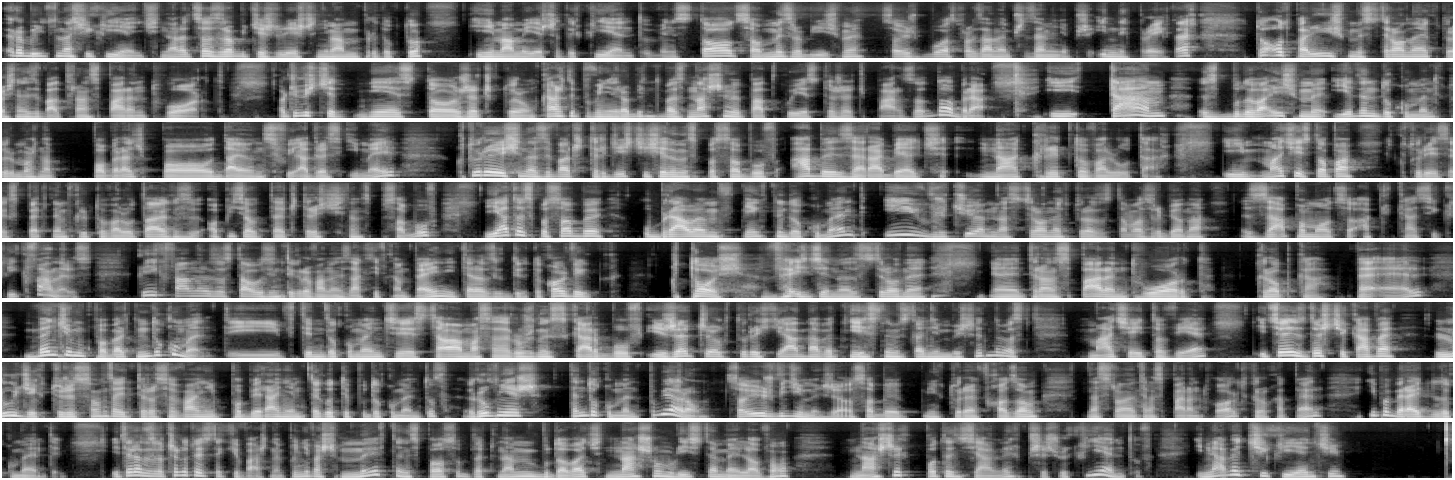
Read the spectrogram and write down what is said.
robili to nasi klienci. No ale co zrobić, jeżeli jeszcze nie mamy produktu i nie mamy jeszcze tych klientów? Więc to, co my zrobiliśmy, co już było sprawdzane przeze mnie przy innych projektach, to odpaliliśmy stronę, która się nazywa Transparent World. Oczywiście nie jest to rzecz, którą każdy powinien robić, natomiast w naszym wypadku jest to rzecz bardzo dobra. I tam zbudowaliśmy jeden dokument, który można pobrać, podając swój adres e-mail, który się nazywa 47 sposobów, aby zarabiać na kryptowalutach. I Maciej Stopa, który jest ekspertem w kryptowalutach, opisał te 47 sposobów. Ja te sposoby ubrałem w piękny dokument i wrzuciłem na stronę, która została zrobiona za pomocą aplikacji ClickFunnels. ClickFunnels zostało zintegrowane z ActiveCampaign i teraz gdy ktokolwiek ktoś wejdzie na stronę e, transparentworld.pl będzie mógł pobrać ten dokument. I w tym dokumencie jest cała masa różnych skarbów i rzeczy, o których ja nawet nie jestem w stanie myśleć, natomiast Maciej to wie. I co jest dość ciekawe, ludzie, którzy są zainteresowani pobieraniem tego typu dokumentów, również ten dokument pobiorą. Co już widzimy, że osoby niektóre wchodzą na stronę transparentworld.pl i pobierają te dokumenty. I teraz dlaczego to jest takie ważne? Ponieważ my w ten sposób zaczynamy budować naszą listę mailową naszych potencjalnych przyszłych klientów. I nawet ci klienci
